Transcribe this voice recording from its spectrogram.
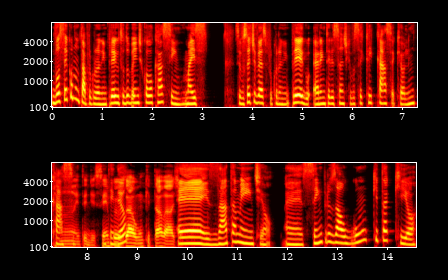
Você, como não está procurando emprego, tudo bem de colocar assim, mas se você estivesse procurando emprego, era interessante que você clicasse aqui, ó, linkasse. Ah, entendi. Sempre Entendeu? usar um que tá lá. Já. É, exatamente, ó. É, sempre usar algum que tá aqui, ó.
